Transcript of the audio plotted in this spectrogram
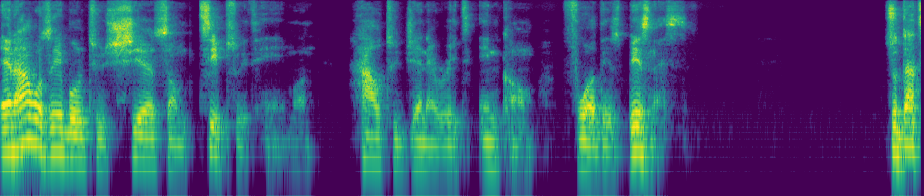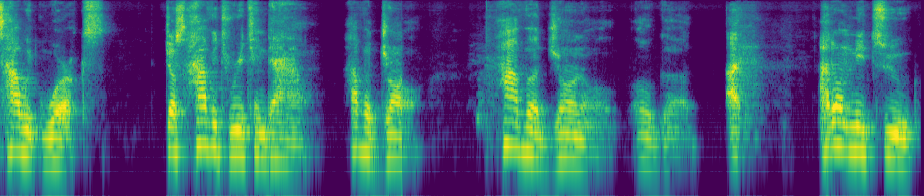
And I was able to share some tips with him on how to generate income for this business. So that's how it works. Just have it written down. Have a journal. Have a journal. Oh God. I I don't need to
